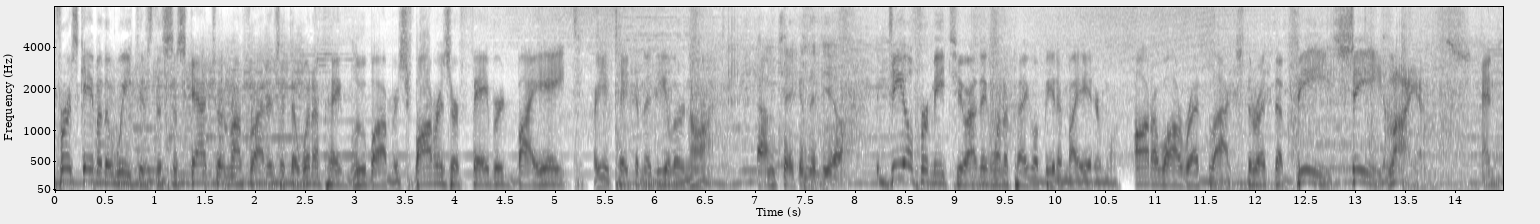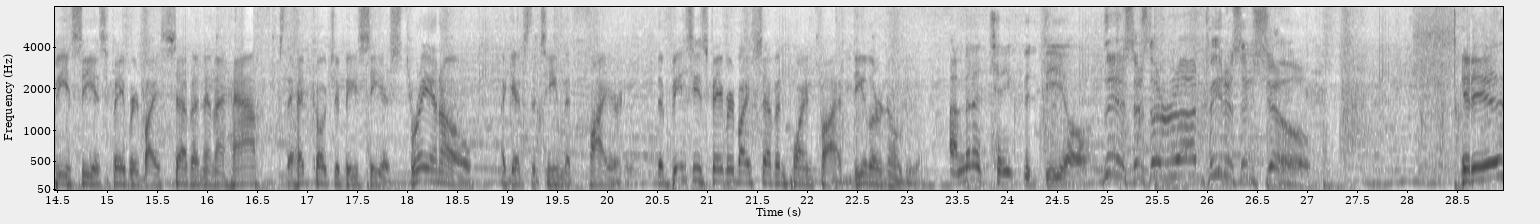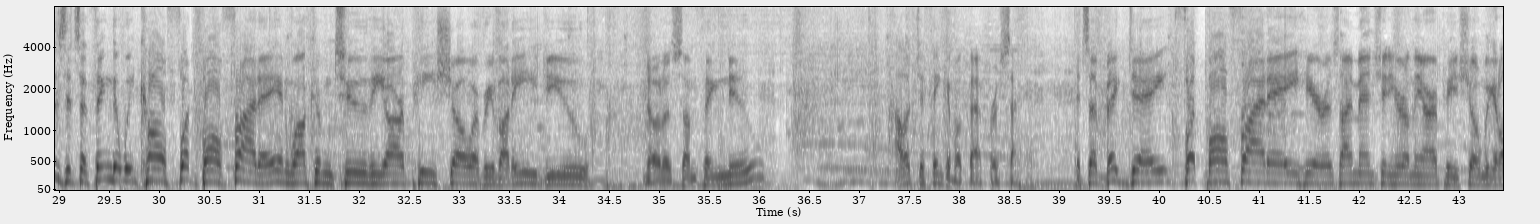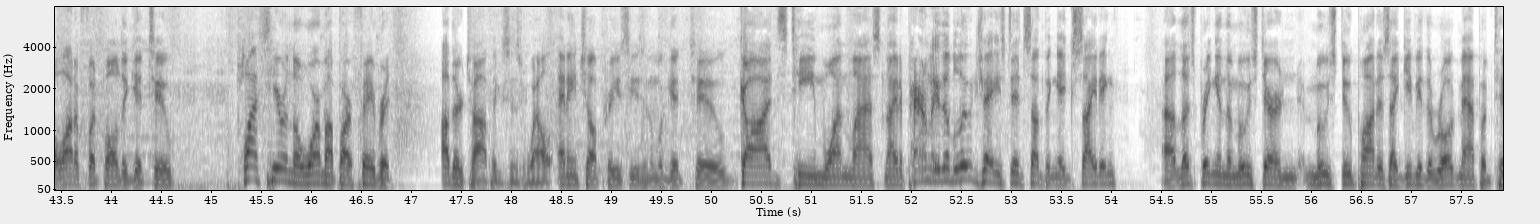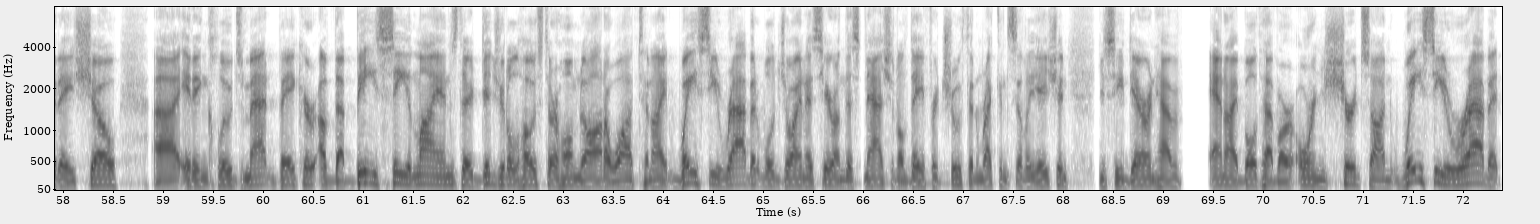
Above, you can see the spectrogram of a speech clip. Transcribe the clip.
First game of the week is the Saskatchewan Roughriders at the Winnipeg Blue Bombers. Bombers are favored by eight. Are you taking the deal or not? I'm taking the deal. Deal for me too. I think Winnipeg will beat them by eight or more. Ottawa Red Blacks. They're at the BC Lions. And BC is favored by seven and a half. The head coach of BC is 3 and 0 against the team that fired him. The BC is favored by 7.5. Deal or no deal? I'm going to take the deal. This is the Rod Pedersen Show. It is. It's a thing that we call Football Friday, and welcome to the RP show, everybody. Do you notice something new? I'll let you think about that for a second. It's a big day, Football Friday here, as I mentioned, here on the RP show, and we got a lot of football to get to. Plus, here in the warm up, our favorite other topics as well. NHL preseason we'll get to. God's team won last night. Apparently, the Blue Jays did something exciting. Uh, let's bring in the Moose, Darren Moose DuPont, as I give you the roadmap of today's show. Uh, it includes Matt Baker of the BC Lions, their digital host. They're home to Ottawa tonight. Wacey Rabbit will join us here on this National Day for Truth and Reconciliation. You see, Darren have and I both have our orange shirts on. Wacey Rabbit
